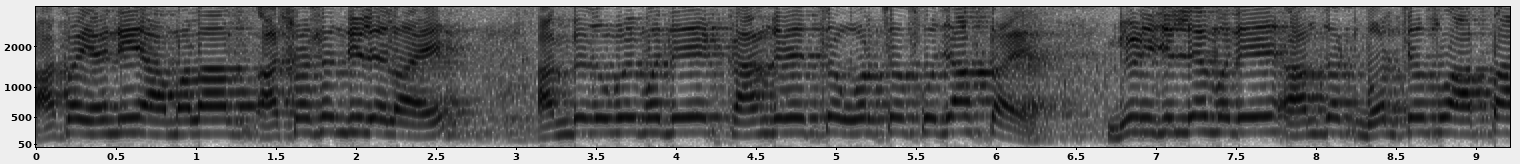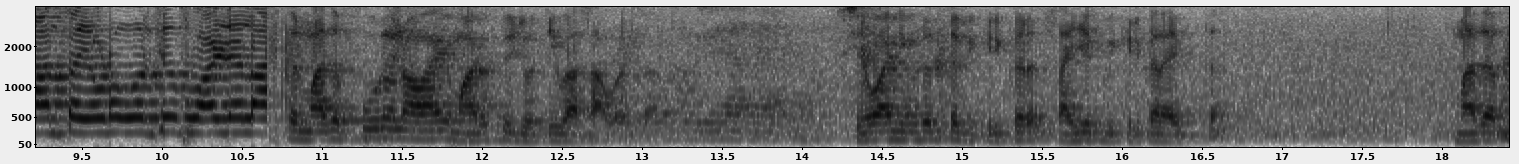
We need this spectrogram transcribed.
असं यांनी आम्हाला आश्वासन दिलेलं आहे. आंबेजोगाईमध्ये काँग्रेसचं वर्चस्व जास्त आहे. बीड जिल्ह्यामध्ये आमचा वर्चस्व आत्ता आमचा एवढं वर्चस्व वाढलेला आहे. तर माझं पूर्ण नाव आहे मारुती ज्योतिबा सावळकर. सेवानिवृत्त विक्रीकर सहाय्यक विक्रीकर आयुक्त. माझं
